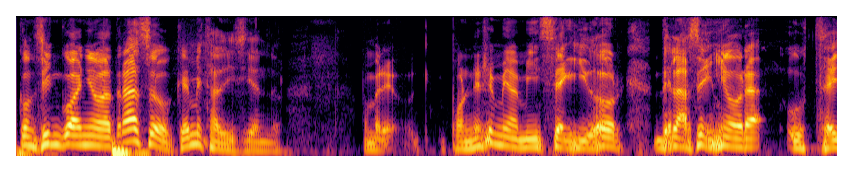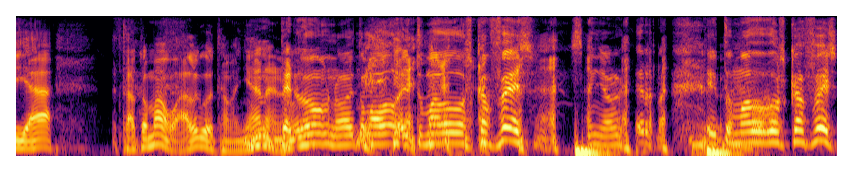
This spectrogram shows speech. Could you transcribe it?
con cinco años de atraso. ¿Qué me está diciendo? Hombre, ponerme a mi seguidor de la señora, usted ya Está tomado algo esta mañana, ¿no? Perdón, no he tomado, he tomado dos cafés, señor Guerra. He tomado dos cafés.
